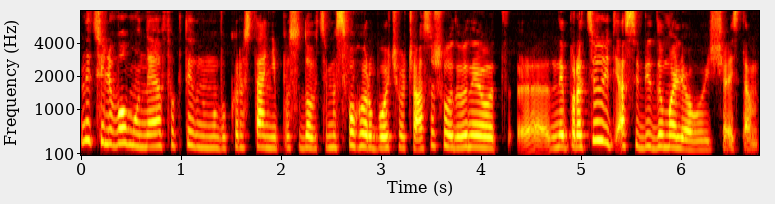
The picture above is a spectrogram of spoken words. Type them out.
нецільовому, неефективному використанні посадовцями свого робочого часу, що вони от, е, не працюють, а собі домальовують щось там.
